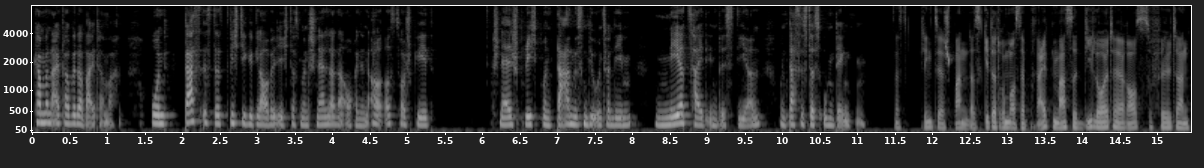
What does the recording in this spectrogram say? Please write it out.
kann man einfach wieder weitermachen. Und das ist das Wichtige, glaube ich, dass man schneller dann auch in den Austausch geht schnell spricht. Und da müssen die Unternehmen mehr Zeit investieren. Und das ist das Umdenken. Das klingt sehr spannend. Es geht darum, aus der breiten Masse die Leute herauszufiltern,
